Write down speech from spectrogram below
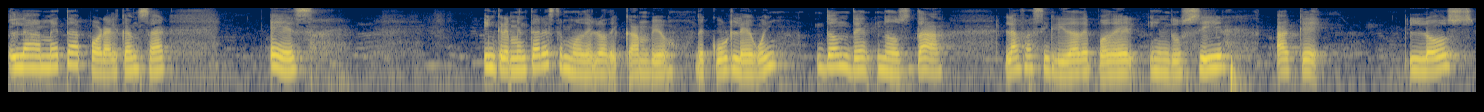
La meta por alcanzar es incrementar este modelo de cambio de Kurt Lewin, donde nos da la facilidad de poder inducir a que los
